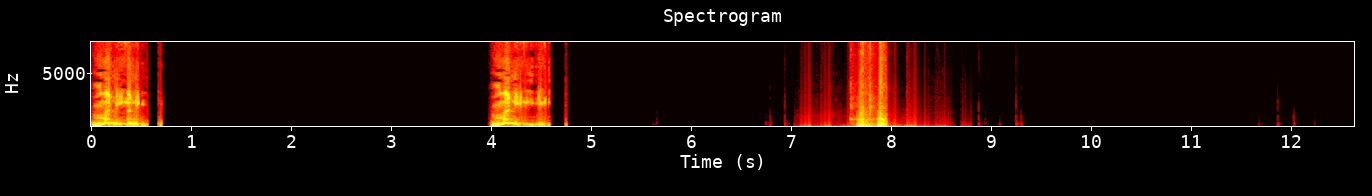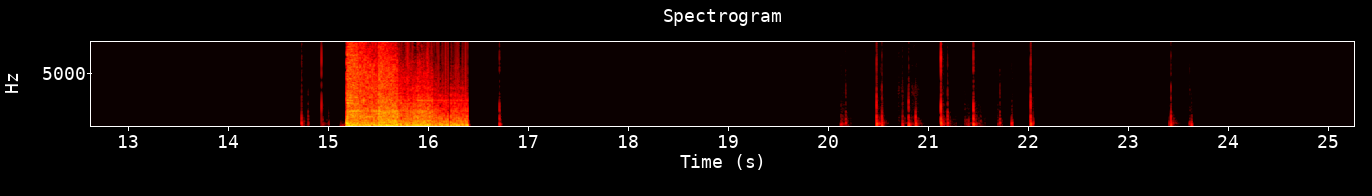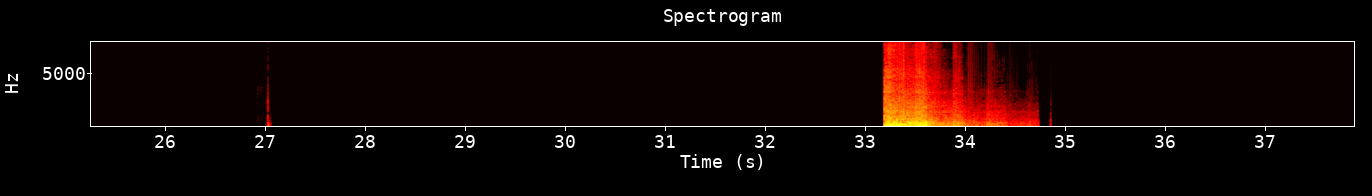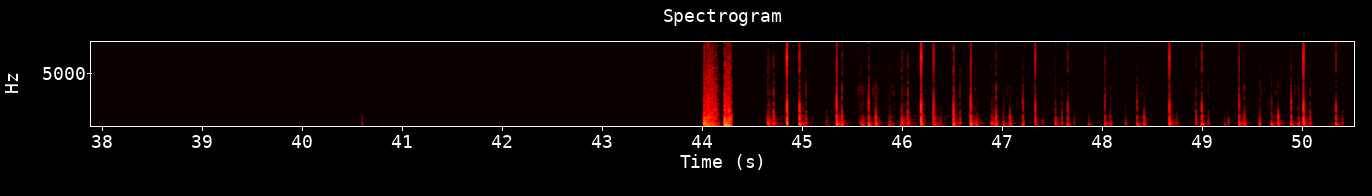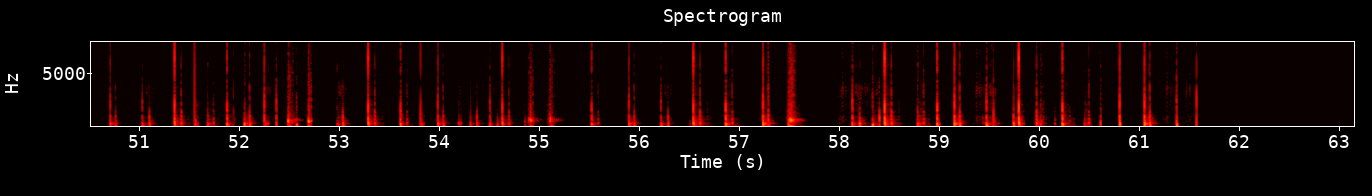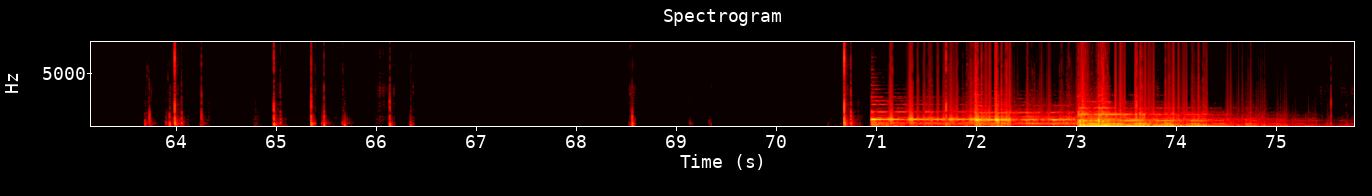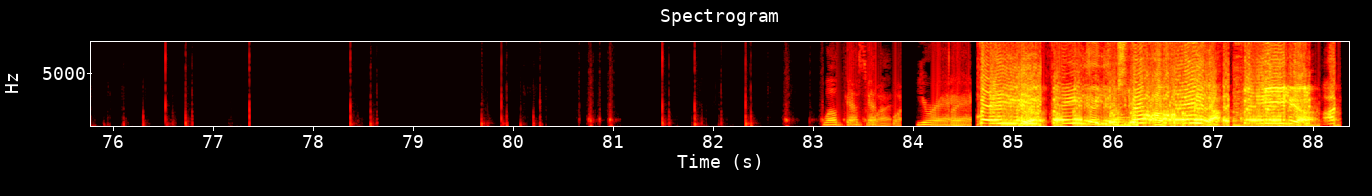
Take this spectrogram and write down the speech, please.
Money! Money! Well, guess what? You're a Failure! Failure! You're still a failure! Failure!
